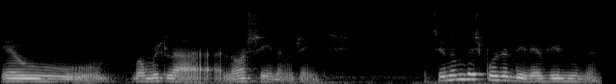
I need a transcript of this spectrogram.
Eu. Vamos lá. Não achei, não, gente. Sei o nome da esposa dele, Avelina.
